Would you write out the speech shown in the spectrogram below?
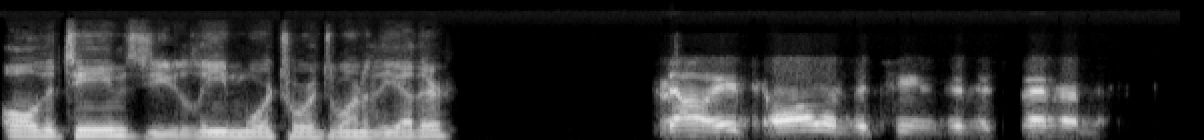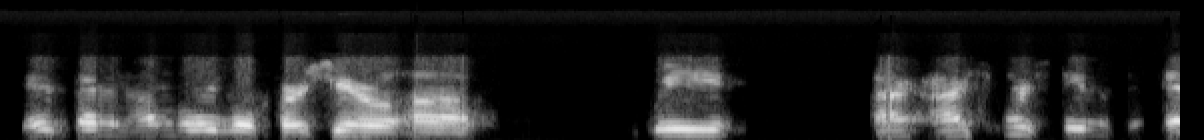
all the teams? Do you lean more towards one or the other? No, it's all of the teams, and it's been an it's been an unbelievable first year. Uh, we our, our sports teams eh,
